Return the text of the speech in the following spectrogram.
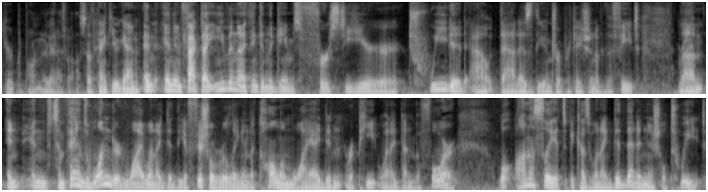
you're a proponent of that as well. So, thank you again. And and in fact, I even I think in the game's first year tweeted out that as the interpretation of the feat. Um, and and some fans wondered why when I did the official ruling in the column why I didn't repeat what I'd done before. Well, honestly, it's because when I did that initial tweet,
